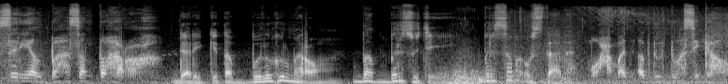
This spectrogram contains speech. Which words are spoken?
serial bahasan Toharoh dari Kitab Bulughul Maram Bab Bersuci bersama Ustaz Muhammad Abdul Tuasikal.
